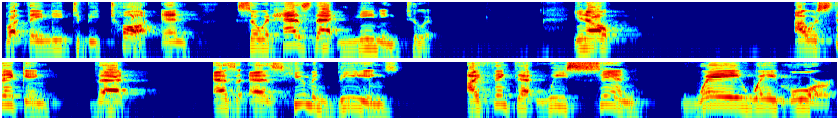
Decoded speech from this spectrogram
but they need to be taught. And so it has that meaning to it. You know, I was thinking that as, as human beings, I think that we sin way, way more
